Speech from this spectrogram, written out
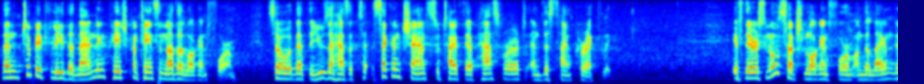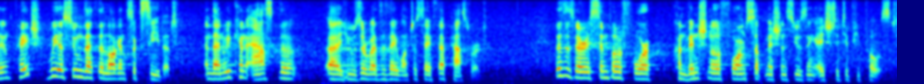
then typically the landing page contains another login form, so that the user has a second chance to type their password, and this time correctly. If there is no such login form on the landing page, we assume that the login succeeded. And then we can ask the uh, user whether they want to save their password. This is very simple for conventional form submissions using HTTP POST.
